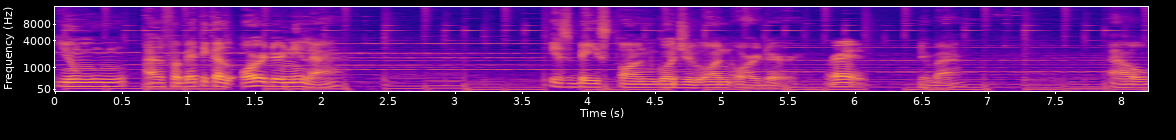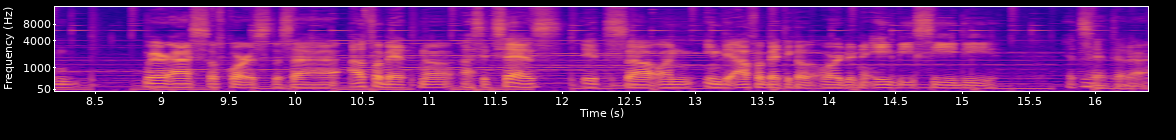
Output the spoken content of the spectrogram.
yung alphabetical order nila is based on Goju-on order, Right. di ba? Um, whereas, of course, the sa alphabet, no, as it says, it's uh, on in the alphabetical order na A, B, C, D, etc.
